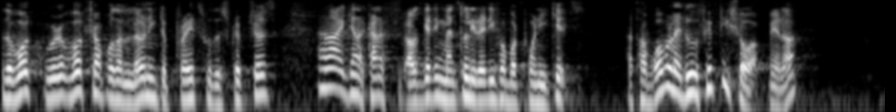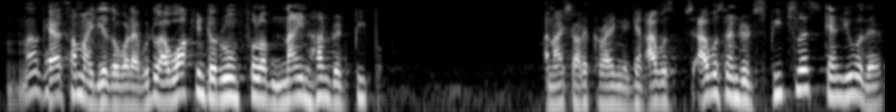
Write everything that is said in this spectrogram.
The work, workshop was on learning to pray through the scriptures. And I, again, I kind of, I was getting mentally ready for about 20 kids. I thought, what will I do if 50 show up, you know? Mm, okay, I had some ideas of what I would do. I walked into a room full of 900 people. And I started crying again. I was, I was rendered speechless. Ken, you were there,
